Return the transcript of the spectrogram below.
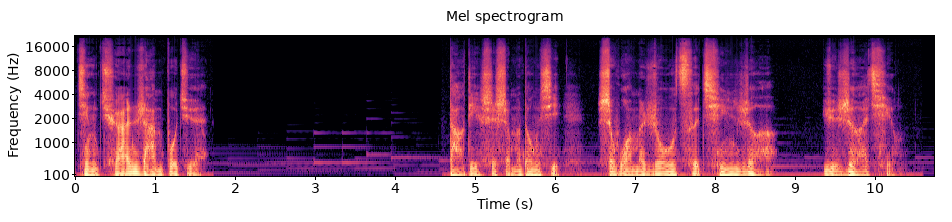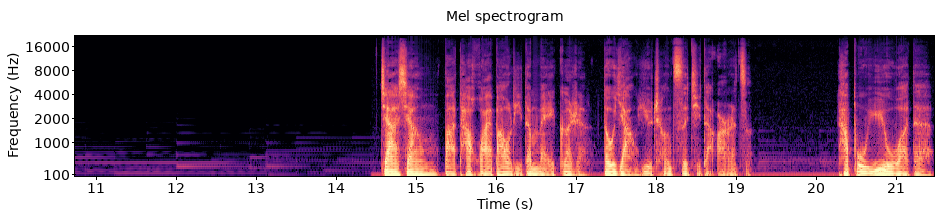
竟全然不觉。到底是什么东西，使我们如此亲热与热情？家乡把他怀抱里的每个人都养育成自己的儿子。他哺育我的，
